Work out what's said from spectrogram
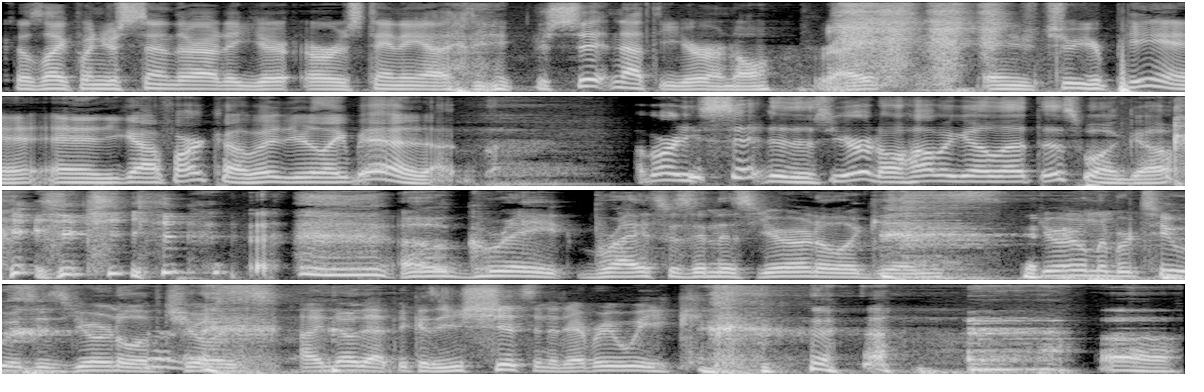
Because like when you're sitting there at a ur- or standing at you're sitting at the urinal, right? and you're, you're peeing and you got a fart coming. You're like, man, I'm already sitting in this urinal. How am I gonna let this one go? oh, great. Bryce was in this urinal again. urinal number two is his urinal of choice. I know that because he shits in it every week. Uh.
